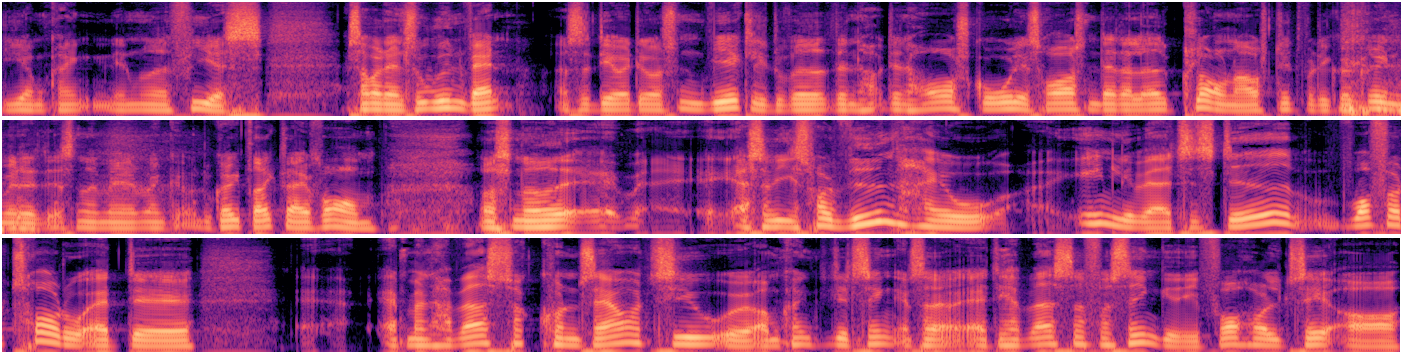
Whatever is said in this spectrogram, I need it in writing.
lige omkring 1980, så var det altså uden vand. Altså det var, det var sådan virkelig, du ved, den, den hårde skole. Jeg tror også, at der lavede et klovn-afsnit, hvor de kunne grine med det. det sådan noget med, man, du kan ikke drikke dig i form. Og sådan noget. Øh, altså jeg tror, at viden har jo egentlig været til stede. Hvorfor tror du, at... Øh, at man har været så konservativ øh, omkring de der ting, altså at det har været så forsinket i forhold til at,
